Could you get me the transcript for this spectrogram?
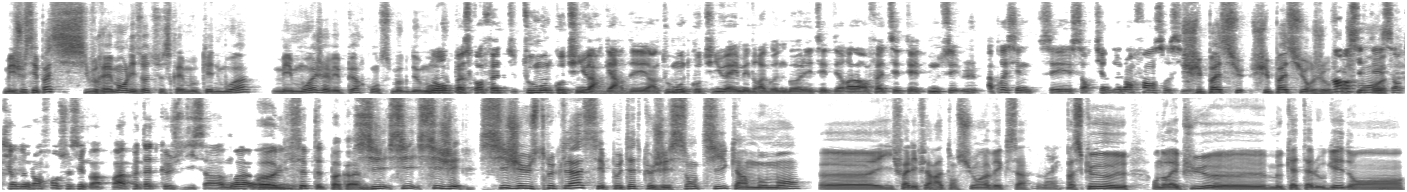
mais je sais pas si vraiment les autres se seraient moqués de moi mais moi j'avais peur qu'on se moque de moi. Non, parce qu'en fait tout le monde continue à regarder, hein. tout le monde continue à aimer Dragon Ball, etc. En fait, c'était après c'est sortir de l'enfance aussi. Je suis pas sûr, je suis pas sûr, Jo. Non, c'était sortir de l'enfance, je sais pas. peut-être que je dis ça, moi. Euh, lycée peut-être pas quand même. Si si si j'ai si j'ai eu ce truc là, c'est peut-être que j'ai senti qu'à un moment euh, il fallait faire attention avec ça, parce que euh, on aurait pu euh, me cataloguer dans.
